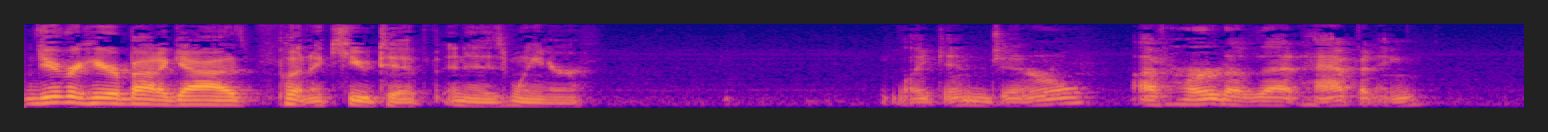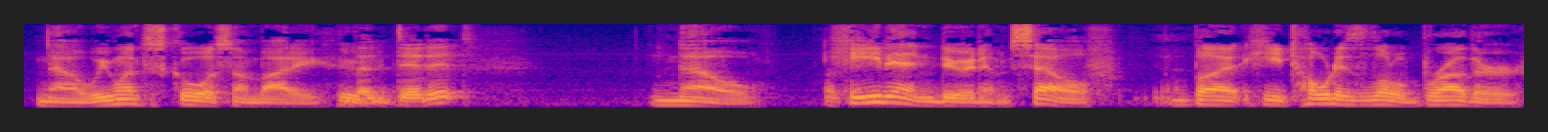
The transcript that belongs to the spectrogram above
do you ever hear about a guy putting a Q tip in his wiener? Like in general, I've heard of that happening. No, we went to school with somebody who That did it. no. Okay. He didn't do it himself, but he told his little brother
